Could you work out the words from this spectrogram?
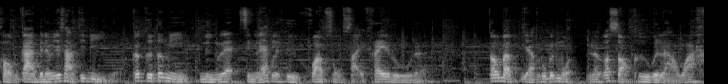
ของการเป็นนักวิทยาศาสตร์ที่ดีเนี่ยก็คือต้องมีหนึ่งและสิ่งแรกเลยคือความสงสัยใคร่รู้นะต้องแบบอยากรู้ไปหมด แล้วก็สองคือเวลาว่าง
